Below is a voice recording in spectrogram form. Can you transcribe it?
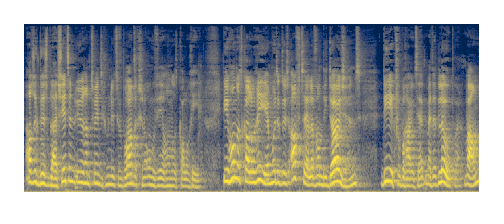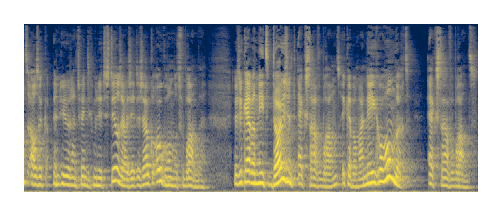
Als ik dus blijf zitten, een uur en 20 minuten, verbrand ik zo'n ongeveer 100 calorieën. Die 100 calorieën moet ik dus aftellen van die 1000 die ik verbruikt heb met het lopen. Want als ik een uur en 20 minuten stil zou zitten, zou ik er ook 100 verbranden. Dus ik heb er niet 1000 extra verbrand, ik heb er maar 900 extra verbrand.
